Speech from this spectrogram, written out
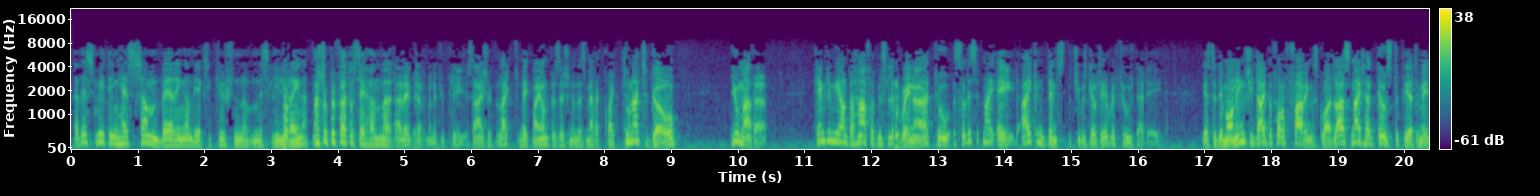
that this meeting has some bearing on the execution of Miss Lily Rayner. I should prefer to say her murder. Uh, ladies and gentlemen, if you please, I should like to make my own position in this matter quite clear. Two nights ago, you, Martha, came to me on behalf of Miss Lily Rayner to solicit my aid. I, convinced that she was guilty, refused that aid. Yesterday morning, she died before a firing squad. Last night, her ghost appeared to me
